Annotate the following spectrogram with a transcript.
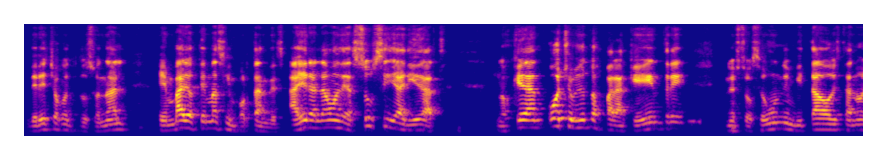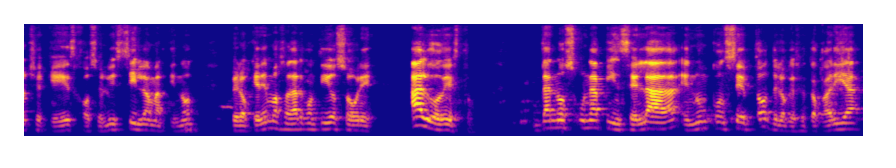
derecho constitucional en varios temas importantes. Ayer hablamos de la subsidiariedad. Nos quedan ocho minutos para que entre nuestro segundo invitado de esta noche, que es José Luis Silva Martinot, pero queremos hablar contigo sobre algo de esto. Danos una pincelada en un concepto de lo que se tocaría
